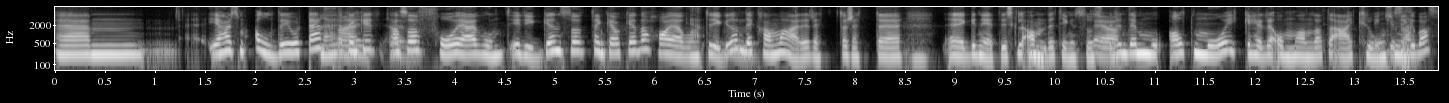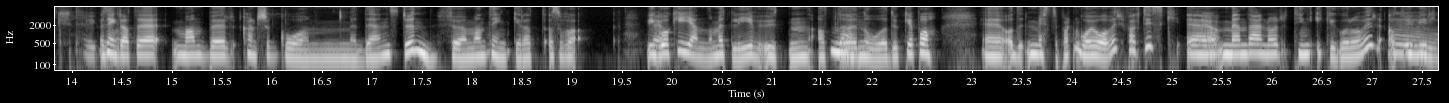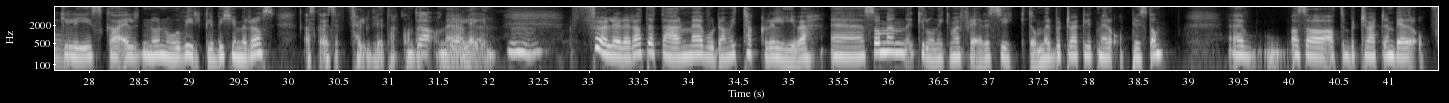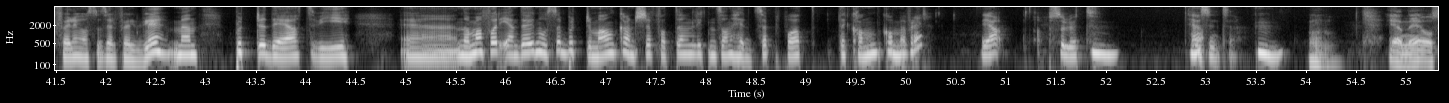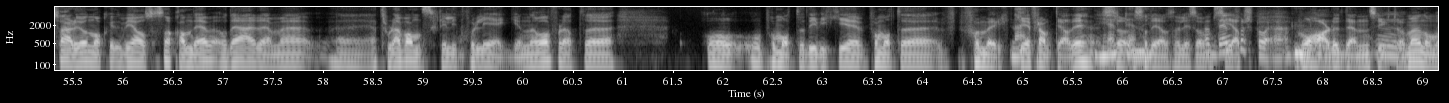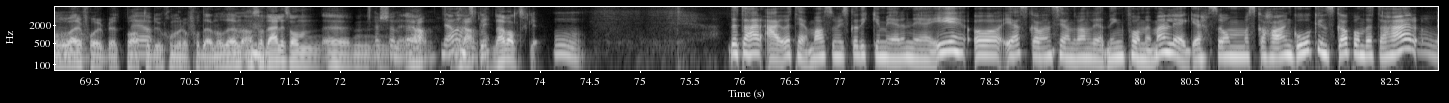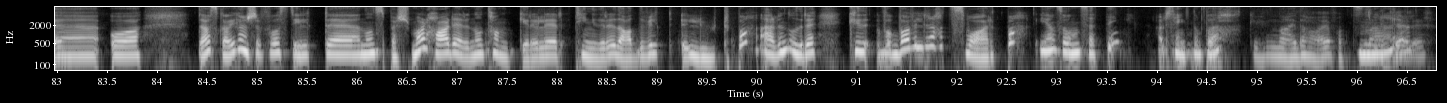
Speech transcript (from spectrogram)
ehm, Jeg har liksom aldri gjort det. Nei. jeg Nei, tenker, det er altså Får jeg vondt i ryggen, så tenker jeg ok, da har jeg vondt i ryggen. Det kan være rett og slett eh, genetisk eller andre ting som Ja. spiller inn. Det Alt må ikke heller omhandle at det er kron Ikke som ligger bak. Ikke Jeg tenker at eh, man bør kanskje gå med det en stund, før man tenker at altså, Vi Ja. går ikke gjennom et liv uten at eh, Nei. noe dukker på. Eh, og det, mesteparten går jo over, faktisk. Eh, Ja. Men det er når ting ikke går over, at vi virkelig skal Eller når noe virkelig bekymrer oss, da skal vi selvfølgelig ta kontakt med legen. det. Føler dere at dette her med hvordan vi takler livet, som en kroniker med flere sykdommer, burde vært litt mer opplyst om? Altså at det burde vært en bedre oppfølging også, selvfølgelig, men burde det at vi Når man får én diagnose, burde man kanskje fått en liten sånn heads up på at det kan komme flere? Ja, absolutt. Ja. Det syns jeg. Enig, og så er det jo nok Vi har også snakka om det, og det er det med eh, Jeg tror det er vanskelig litt for legene òg, for at eh, og, og på en måte de vil ikke på en måte formørke framtida di. Så, så det å liksom Ja, si at nå har du den sykdommen, nå må du være forberedt på at Ja. du kommer å få den og den. Altså det er litt sånn eh, Jeg skjønner ja. Det er vanskelig. Ja, det er vanskelig. Dette her er jo et tema som vi skal dykke mer ned i, og jeg skal ved en senere anledning få med meg en lege som skal ha en god kunnskap om dette her. Mm. Og da skal vi kanskje få stilt eh, noen spørsmål. Har dere noen tanker eller ting dere da hadde vilt lurt på? Er det noe dere Hva ville dere hatt svar på i en sånn setting? Har dere tenkt noe på det? Gud, nei, det har jeg faktisk ikke.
